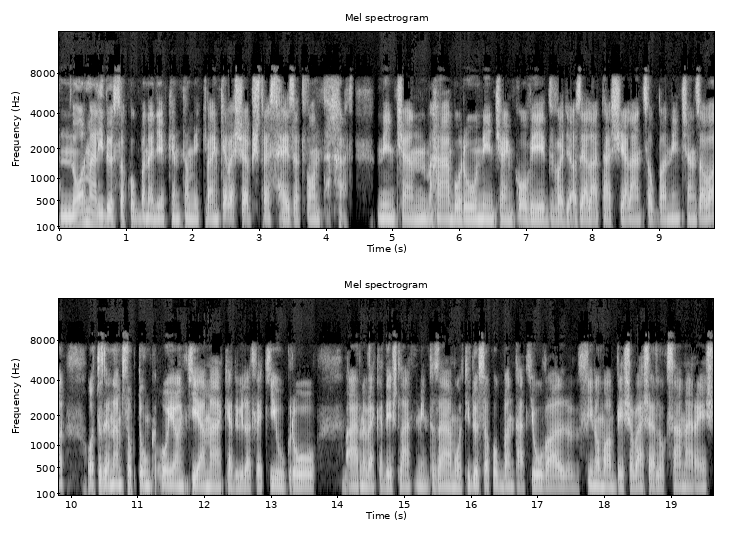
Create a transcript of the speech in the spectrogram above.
Normál időszakokban egyébként, amikben kevesebb stressz helyzet van, tehát nincsen háború, nincsen Covid, vagy az ellátási láncokban nincsen zavar, ott azért nem szoktunk olyan kiemelkedő, illetve kiugró árnövekedést látni, mint az elmúlt időszakokban, tehát jóval finomabb és a vásárlók számára is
